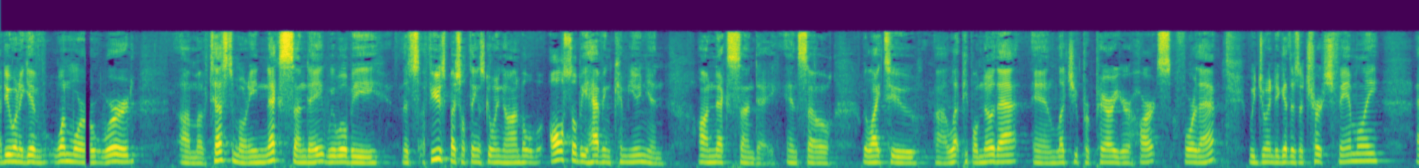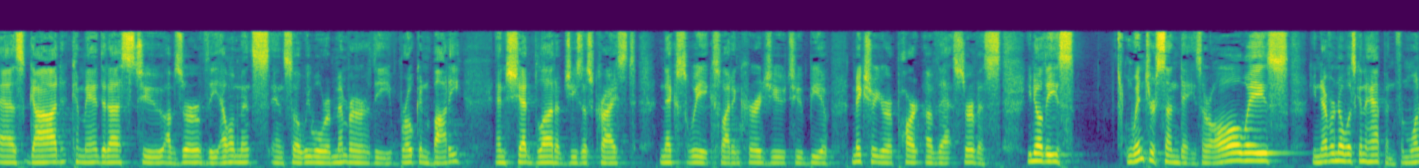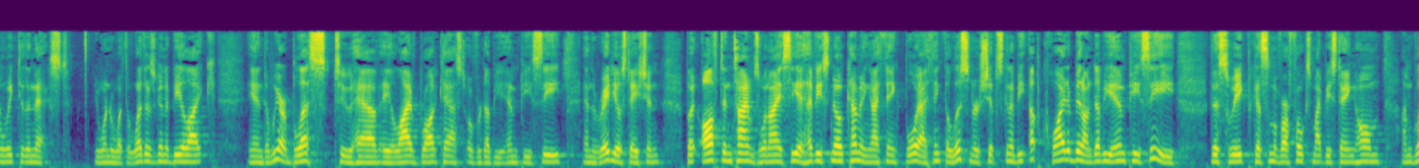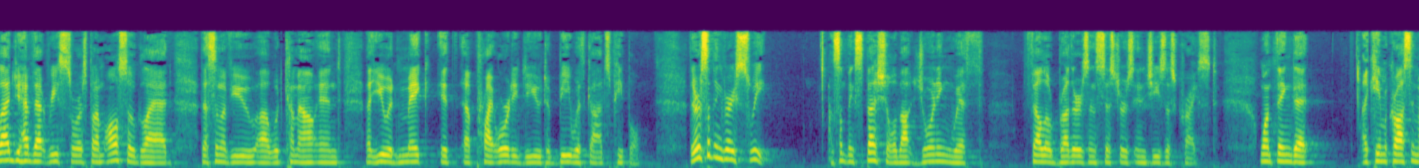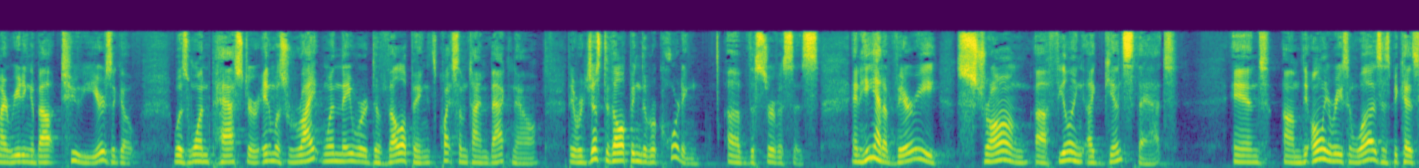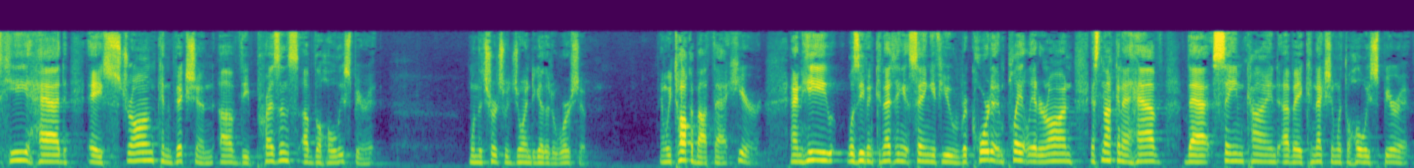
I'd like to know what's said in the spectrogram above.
I do want to give one more word um, of testimony. Next Sunday, we will be, there's a few special things going on, but we'll also be having communion on next Sunday. And so we'd like to uh, let people know that and let you prepare your hearts for that. We join together as a church family as God commanded us to observe the elements, and so we will remember the broken body and shed blood of Jesus Christ next week. So I'd encourage you to be a, make sure you're a part of that service. You know these winter Sundays are always you never know what's going to happen from one week to the next. You wonder what the weather's going to be like. And we are blessed to have a live broadcast over WMPC and the radio station. But oftentimes, when I see a heavy snow coming, I think, boy, I think the listenership's going to be up quite a bit on WMPC this week because some of our folks might be staying home. I'm glad you have that resource, but I'm also glad that some of you uh, would come out and that you would make it a priority to you to be with God's people. There is something very sweet, something special about joining with fellow brothers and sisters in Jesus Christ. One thing that I came across in my reading about two years ago was one pastor, and it was right when they were developing, it's quite some time back now, they were just developing the recording of the services. And he had a very strong uh, feeling against that. And um, the only reason was is because he had a strong conviction of the presence of the Holy Spirit when the church would join together to worship. And we talk about that here. And he was even connecting it, saying if you record it and play it later on, it's not going to have that same kind of a connection with the Holy Spirit.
